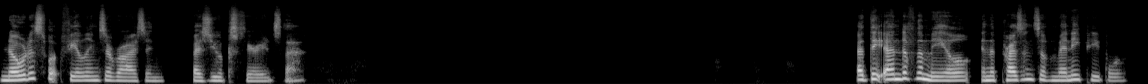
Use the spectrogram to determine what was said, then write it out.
Notice what feelings arising as you experience that. At the end of the meal, in the presence of many people,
